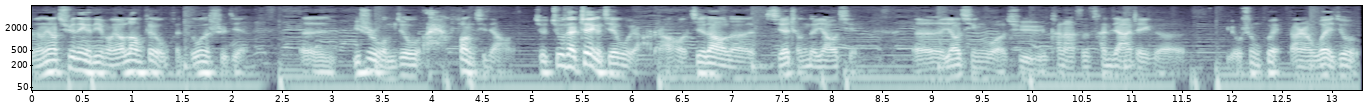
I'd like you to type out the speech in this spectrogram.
可能要去那个地方要浪费我们很多的时间。呃，于是我们就哎呀放弃掉了，就就在这个节骨眼儿，然后接到了携程的邀请，呃，邀请我去喀纳斯参加这个旅游盛会，当然我也就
